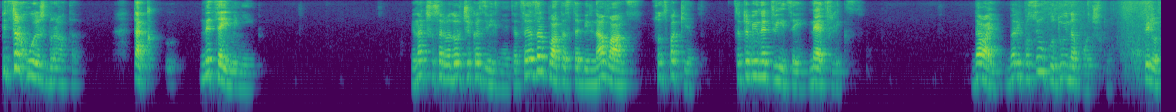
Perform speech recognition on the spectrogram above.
Підстрахуєш брата. Так, не цей мені. Інакше сервідорчика звільнять. А це зарплата стабільна, аванс, соцпакет. Це тобі не твій цей Netflix. Давай, бери посилку, дуй на почту. Вперед.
